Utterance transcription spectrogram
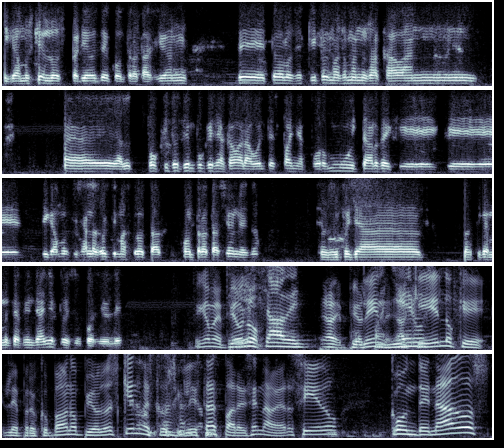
digamos que los periodos de contratación de todos los equipos más o menos acaban eh, al poquito tiempo que se acaba la Vuelta a España, por muy tarde que, que digamos que sean las últimas contrataciones, ¿no? Entonces pues ya prácticamente a fin de año, pues es imposible. Dígame, Piolo. saben, Piolín, aquí lo que le preocupa a uno, Piolo, es que nuestros ciclistas parecen haber sido condenados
